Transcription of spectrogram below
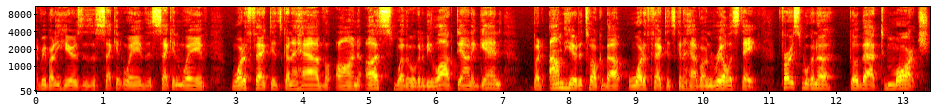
everybody hears is the second wave, the second wave, what effect it's going to have on us, whether we're going to be locked down again. But I'm here to talk about what effect it's going to have on real estate. First, we're going to go back to March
